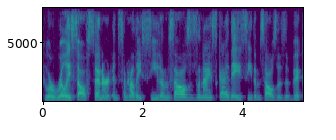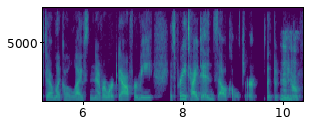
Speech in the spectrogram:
who are really self-centered and somehow they see themselves as a nice guy. They see themselves as a victim, like, oh, life's never worked out for me. It's pretty tied to incel culture. Like, You know,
